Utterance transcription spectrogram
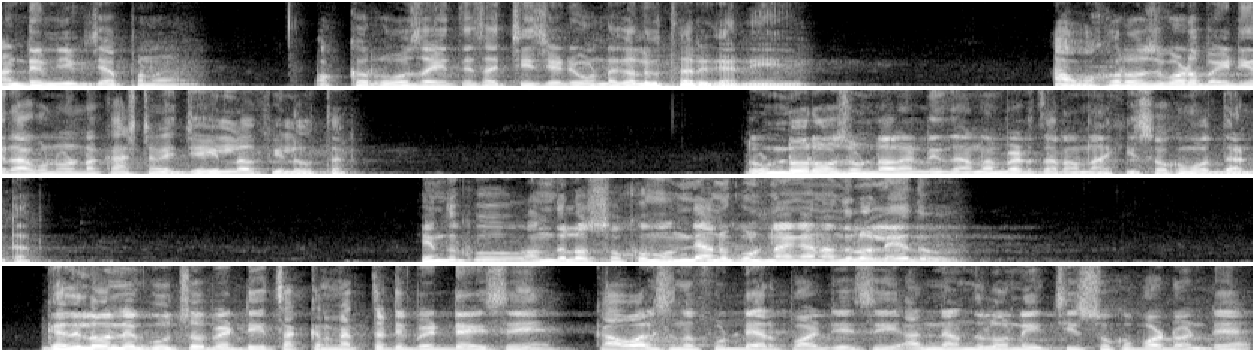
అంటే మీకు చెప్పనా? ఒక్క రోజు అయితే సచ్చి చెడి ఉండగలుగుతారు కానీ ఆ ఒక రోజు కూడా బయటికి రాకుండా ఉండడం కష్టమే. జైల్లో ఫీల్ అవుతారు. రెండో రోజు ఉండాలంటే ఇది అన్నం పెడతారా? నాకు ఈ సుఖం వద్దు అంటారు. ఎందుకు? అందులో సుఖం ఉంది అనుకుంటున్నాం కానీ అందులో లేదు. గదిలోనే కూర్చోబెట్టి చక్కని మెత్తటి బెడ్ వేసి కావాల్సిన ఫుడ్ ఏర్పాటు చేసి అన్ని అందులోనే ఇచ్చి సుఖపడు అంటే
